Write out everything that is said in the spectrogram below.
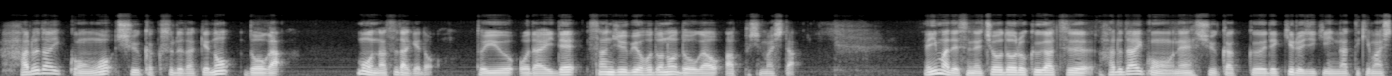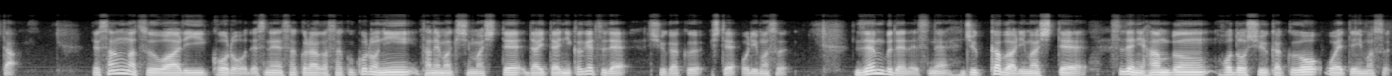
春大根を収穫するだけの動画もう夏だけどというお題で30秒ほどの動画をアップしました。今ですね、ちょうど6月、春大根をね、収穫できる時期になってきました。で、3月終わり頃ですね、桜が咲く頃に種まきしまして、だいたい2ヶ月で収穫しております。全部でですね、10株ありまして、すでに半分ほど収穫を終えています。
